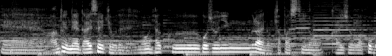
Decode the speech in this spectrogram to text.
えーあの時ね大盛況で450人ぐらいのキャパシティの会場がほぼ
